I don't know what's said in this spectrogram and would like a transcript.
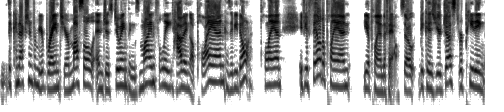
the connection from your brain to your muscle and just doing things mindfully, having a plan. Cause if you don't plan, if you fail to plan, you plan to fail. So because you're just repeating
